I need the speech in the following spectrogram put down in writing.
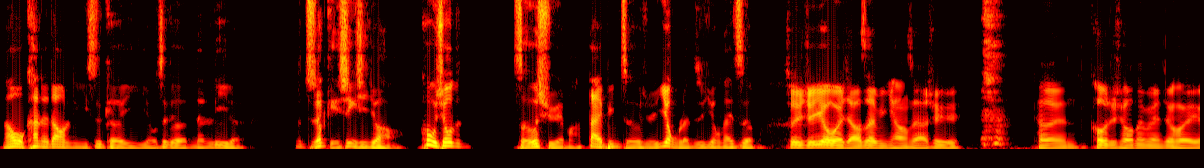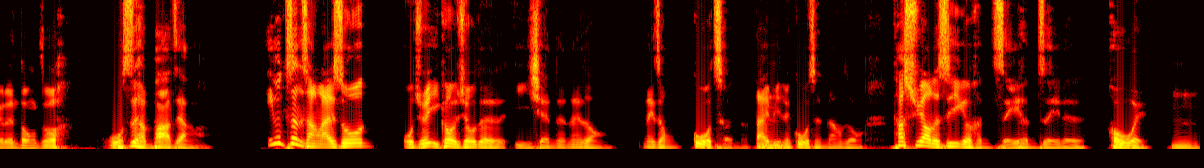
然后我看得到你是可以有这个能力的，那只要给信心就好。寇秋的哲学嘛，带兵哲学，用人就是用在这嘛。所以就右尾，只要再迷航下去，可能寇秋那边就会有点动作。我是很怕这样啊，因为正常来说。我觉得以寇秋的以前的那种那种过程带兵的过程当中，他需要的是一个很贼很贼的后卫，嗯，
